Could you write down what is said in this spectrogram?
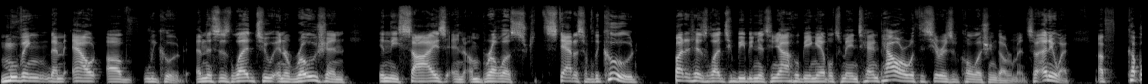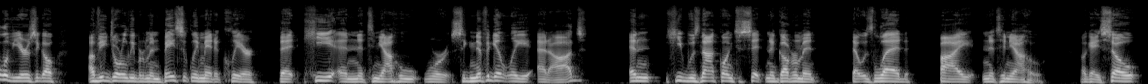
moving them out of Likud. And this has led to an erosion in the size and umbrella status of Likud, but it has led to Bibi Netanyahu being able to maintain power with a series of coalition governments. So, anyway, a f- couple of years ago, Avigdor Lieberman basically made it clear that he and Netanyahu were significantly at odds, and he was not going to sit in a government that was led by Netanyahu. Okay, so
